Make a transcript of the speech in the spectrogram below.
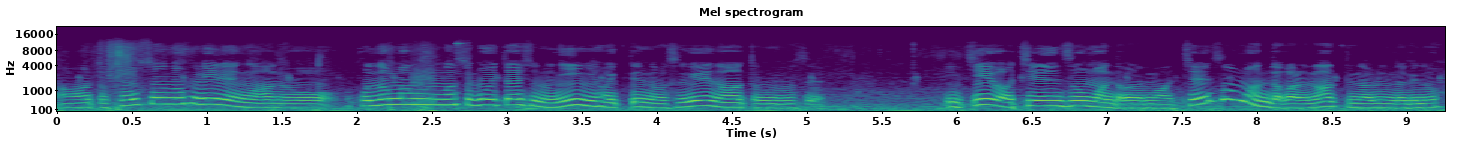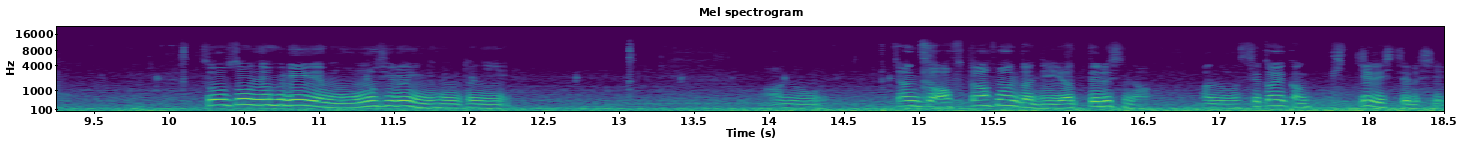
ああと早々のフリーレンがあのこの漫画がすごい大使の2位に入ってるのはすげえなと思います。1位はチェーンソーマンだからまあチェーンソーマンだからなってなるんだけど早々のフリーレンも面白いんで本当にあのちゃんとアフターファンタジーやってるしなあの世界観きっちりしてるし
